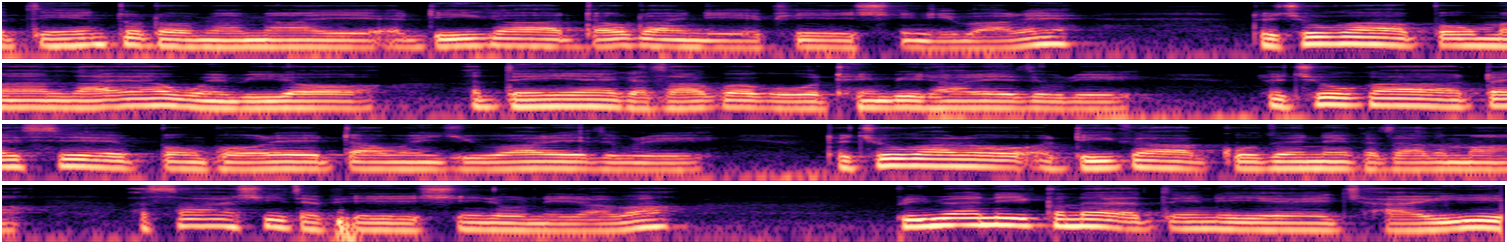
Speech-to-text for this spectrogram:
အသင်းတော်တော်များများရဲ့အဓိကတောက်တိုင်တွေအဖြစ်ရှိနေပါတယ်တချို့ကပုံမှန်လာရောက်ဝင်ပြီးတော့အသင်းရဲ့ကစားကွက်ကိုထိန်းပေးထားတဲ့သူတွေတချို့ကတိုက်စစ်ပုံဖော်တဲ့တာဝန်ယူရတဲ့သူတွေတချို့ကတော့အဓိကကိုယ်သွင်းတဲ့ကစားသမားအစားရှိသဖြင့်ရှင်းလို့နေတာပါပရီးမီးယားလိကလပ်အသင်းတွေရဲ့ဂျာကြီးတွေ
